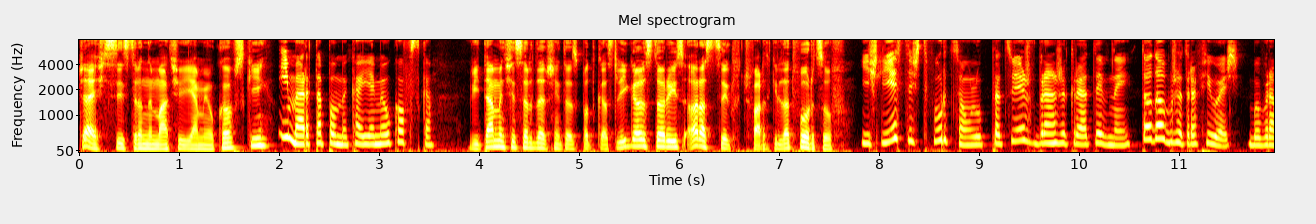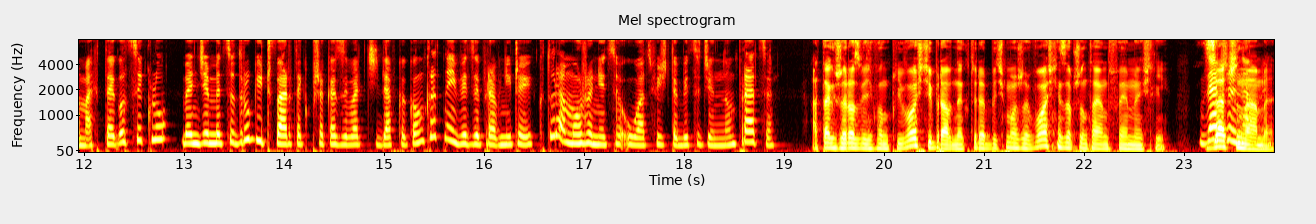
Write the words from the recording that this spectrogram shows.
Cześć, z tej strony Maciej Jamiołkowski i Marta Pomykaj-Jamiołkowska. Witamy Cię serdecznie, to jest podcast Legal Stories oraz cykl Czwartki dla Twórców. Jeśli jesteś twórcą lub pracujesz w branży kreatywnej, to dobrze trafiłeś, bo w ramach tego cyklu będziemy co drugi czwartek przekazywać Ci dawkę konkretnej wiedzy prawniczej, która może nieco ułatwić Tobie codzienną pracę. A także rozwiać wątpliwości prawne, które być może właśnie zaprzątają Twoje myśli. Zaczynamy. Zaczynamy.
